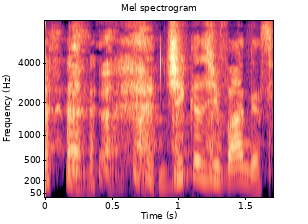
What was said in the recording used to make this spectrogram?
Dicas de vagas.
